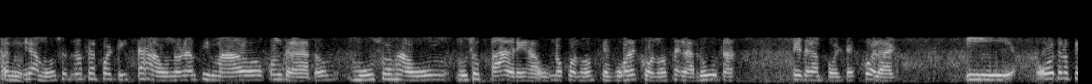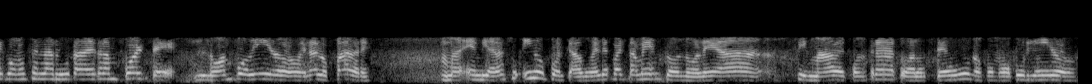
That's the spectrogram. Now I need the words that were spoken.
Pues mira, muchos de los transportistas aún no le han firmado contratos, muchos aún, muchos padres aún no conocen o desconocen la ruta de transporte escolar y otros que conocen la ruta de transporte no han podido, ¿verdad? Los padres enviar a sus hijos porque aún el departamento no le ha firmado el contrato a los C1 como ha ocurrido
